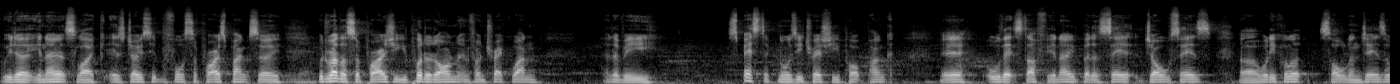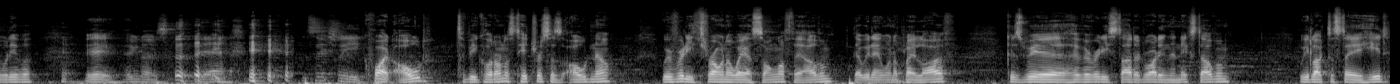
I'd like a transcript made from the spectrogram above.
We don't, you know, it's like as Joe said before, surprise punk. So we'd rather surprise you. You put it on, and from track one, it'll be spastic, noisy, trashy pop punk. Yeah, all that stuff, you know. But as sa- Joel says, uh, what do you call it? Soul and jazz or whatever. yeah, who knows? Yeah. It's actually quite old, to be quite honest. Tetris is old now. We've already thrown away a song off the album that we don't want to play live because we uh, have already started writing the next album. We'd like to stay ahead.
